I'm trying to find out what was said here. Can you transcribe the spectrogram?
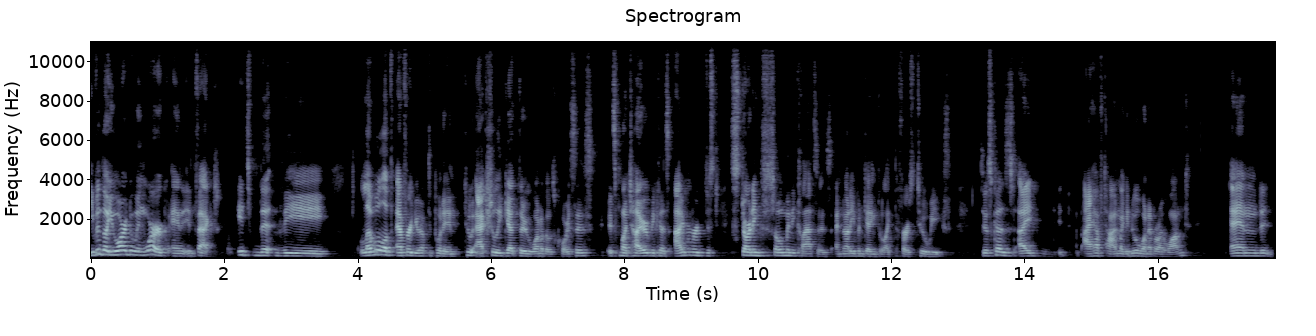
Even though you are doing work, and in fact, it's the the level of effort you have to put in to actually get through one of those courses is much higher because I remember just starting so many classes and not even getting through like the first two weeks, just because I I have time, I can do it whenever I want, and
